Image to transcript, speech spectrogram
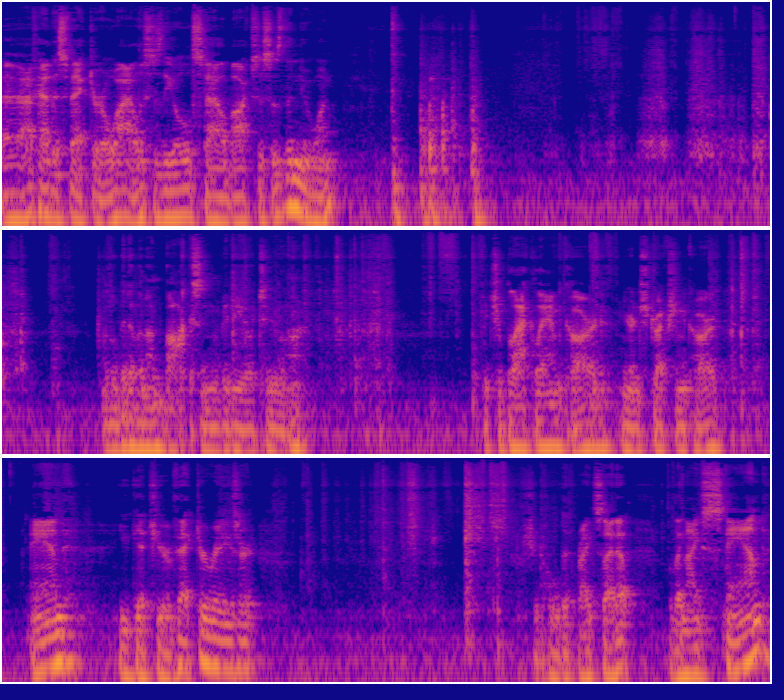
uh, I've had this Vector a while. This is the old style box. This is the new one. A little bit of an unboxing video too, huh? Get your Blackland card, your instruction card, and you get your Vector razor. Should hold it right side up with a nice stand.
